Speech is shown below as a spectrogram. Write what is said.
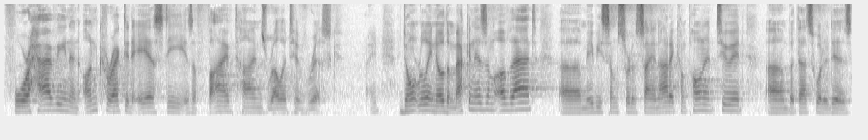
for having an uncorrected ASD is a five times relative risk. Right? Don't really know the mechanism of that. Uh, maybe some sort of cyanotic component to it, um, but that's what it is.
